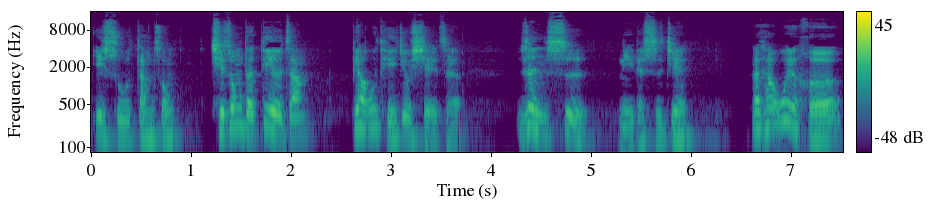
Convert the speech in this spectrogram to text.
一书当中，其中的第二章标题就写着“认识你的时间”。那他为何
